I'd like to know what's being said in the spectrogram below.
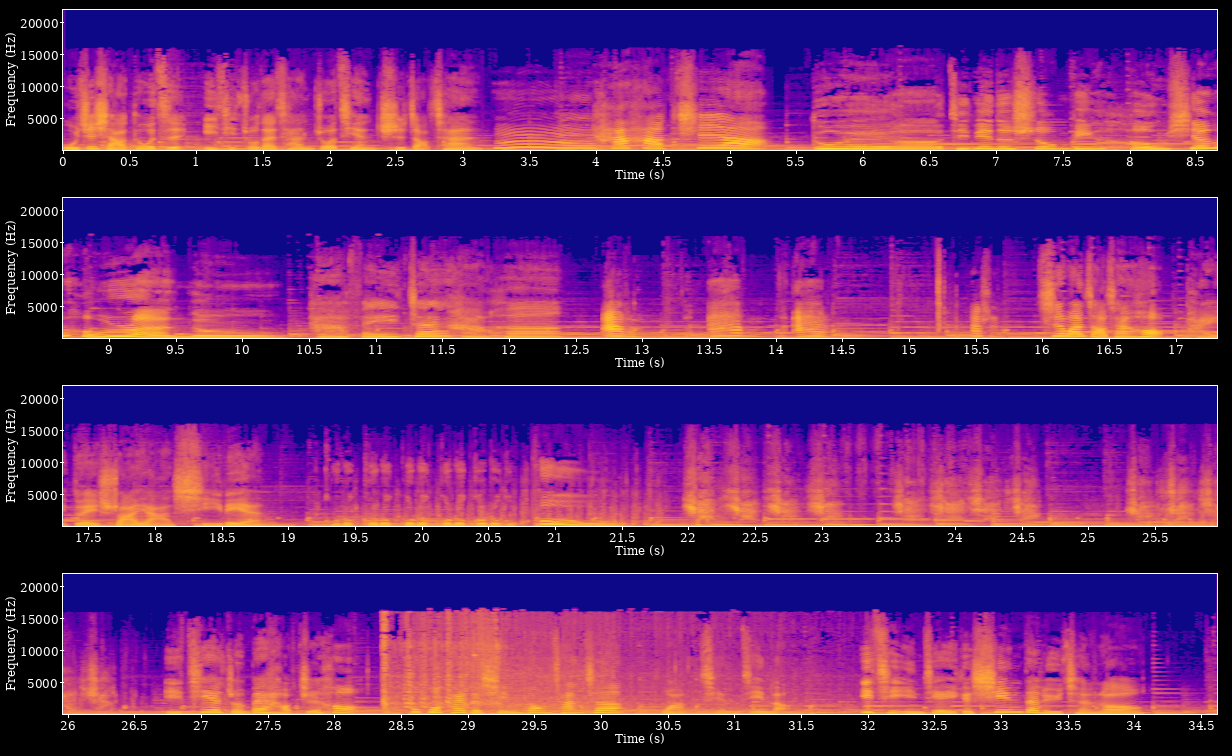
五只小兔子一起坐在餐桌前吃早餐，嗯，好好吃哦。对啊，今天的松饼好香好软哦。咖啡真好喝。啊啊啊啊！吃完早餐后，排队刷牙洗脸，咕噜咕噜咕噜咕噜咕噜咕，噗！刷刷刷刷刷刷刷刷刷刷刷！一切准备好之后。噗噗开着行动餐车往前进了，一起迎接一个新的旅程喽。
